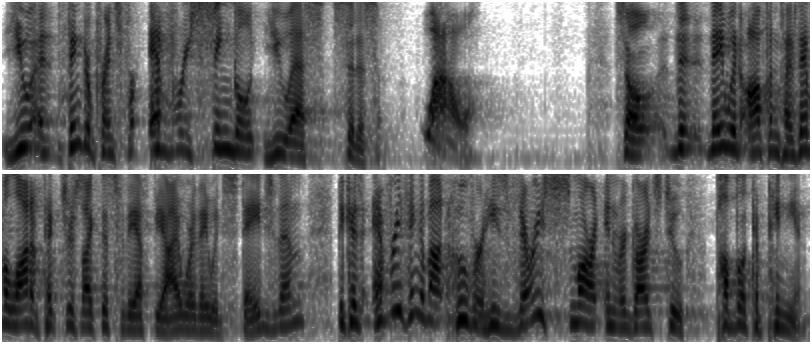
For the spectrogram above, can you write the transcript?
You, uh, fingerprints for every single US citizen. Wow. So the, they would oftentimes, they have a lot of pictures like this for the FBI where they would stage them because everything about Hoover, he's very smart in regards to public opinion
